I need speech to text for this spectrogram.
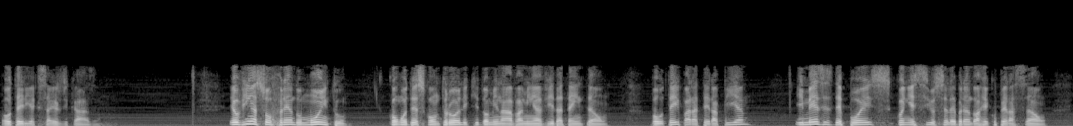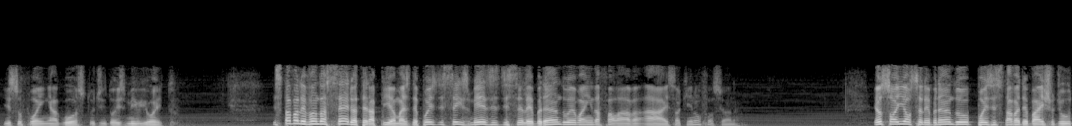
ou teria que sair de casa. Eu vinha sofrendo muito com o descontrole que dominava a minha vida até então. Voltei para a terapia e meses depois conheci o Celebrando a Recuperação. Isso foi em agosto de 2008. Estava levando a sério a terapia, mas depois de seis meses de celebrando, eu ainda falava: Ah, isso aqui não funciona. Eu só ia ao celebrando, pois estava debaixo do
